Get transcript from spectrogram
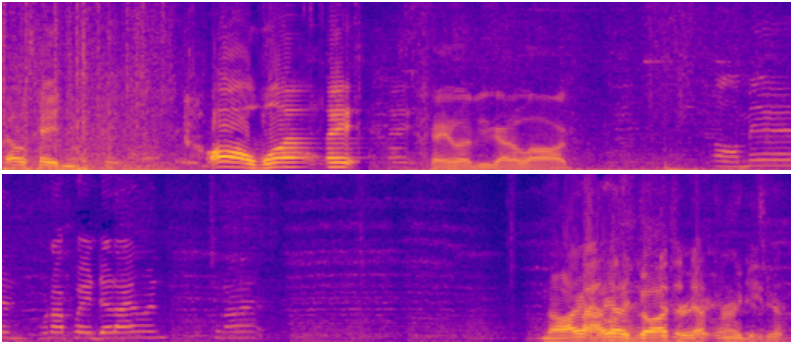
That was Hayden. Oh, what? Caleb, you got a log. Oh man, we're not playing Dead Island tonight. No, I, I Alright, gotta let's go after the death Emily gets here.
